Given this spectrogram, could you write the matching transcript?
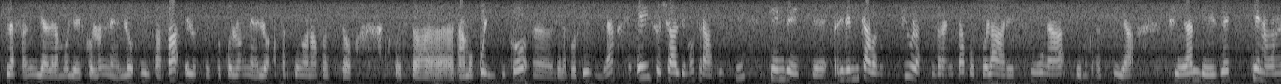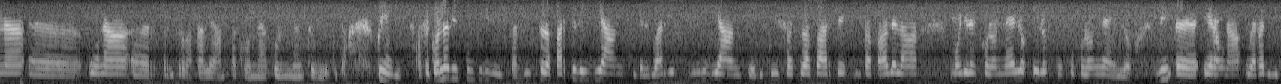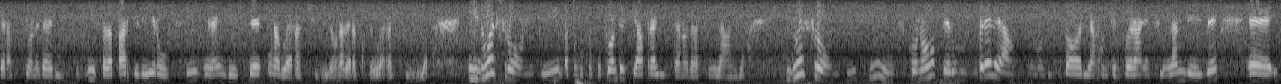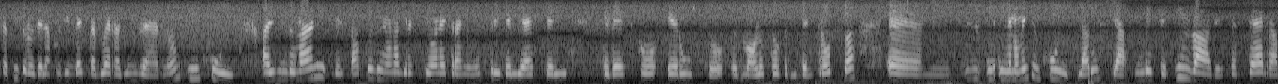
la famiglia della moglie del colonnello, il papà e lo stesso colonnello appartengono a questo, a questo uh, ramo politico uh, della borghesia e i socialdemocratici che invece rivendicavano più la sovranità popolare su una democrazia finlandese che non eh, una eh, ritrovata alleanza con, con, l'Unione Sovietica. Quindi, a seconda dei punti di vista, visto da parte dei bianchi, delle guardie civili bianche, di cui faceva parte il papà della moglie del colonnello e lo stesso colonnello, lì eh, era una guerra di liberazione dai russi, vista da parte dei rossi era invece una guerra civile, una vera e propria guerra civile. I due fronti, appunto questo fronte si apre all'interno della Finlandia, i due fronti si uniscono per un breve attimo di storia contemporanea finlandese, eh, il capitolo della cosiddetta guerra d'inverno, in cui all'indomani del patto di non aggressione tra i ministri degli esteri tedesco e russo, eh, Molotov-Ribbentrop, ehm, nel momento in cui la Russia invece invade per terra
